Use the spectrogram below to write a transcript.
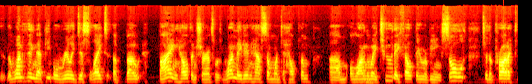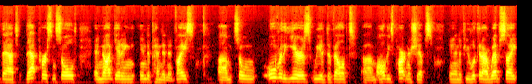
the one thing that people really disliked about buying health insurance was one, they didn't have someone to help them um, along the mm. way. Two, they felt they were being sold to the product that that person sold and not getting independent advice. Um, so over the years, we had developed um, all these partnerships. And if you look at our website,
